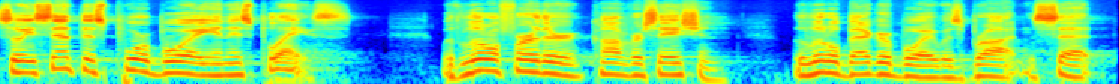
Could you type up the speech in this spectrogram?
so he sent this poor boy in his place. With little further conversation, the little beggar boy was brought and set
